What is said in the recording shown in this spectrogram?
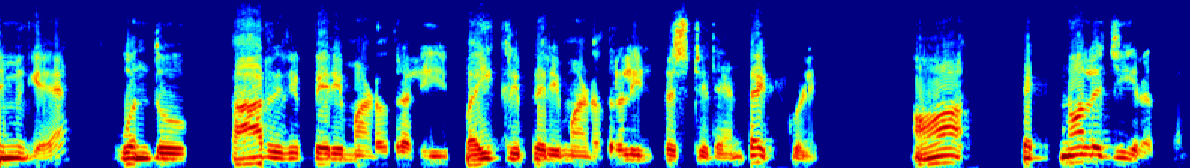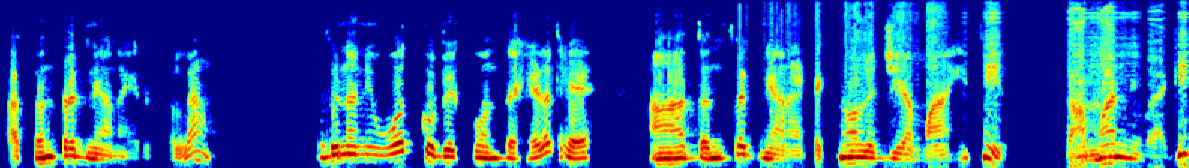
ನಿಮಗೆ ಒಂದು ಕಾರ್ ರಿಪೇರಿ ಮಾಡೋದ್ರಲ್ಲಿ, ಬೈಕ್ ರಿಪೇರಿ ಮಾಡೋದ್ರಲ್ಲಿ ಇಂಟ್ರೆಸ್ಟ್ ಇದೆ ಅಂತ ಇಟ್ಕೊಳ್ಳಿ. ಆ ಟೆಕ್ನಾಲಜಿ ಇರುತ್ತಲ್ಲ, ಆ ತಂತ್ರಜ್ಞಾನ ಇರುತ್ತಲ್ಲ, ಅದನ್ನ ನೀವು ಓದ್ಕೋಬೇಕು ಅಂತ ಹೇಳಿದ್ರೆ ಆ ತಂತ್ರಜ್ಞಾನ ಟೆಕ್ನಾಲಜಿಯ ಮಾಹಿತಿ ಸಾಮಾನ್ಯವಾಗಿ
